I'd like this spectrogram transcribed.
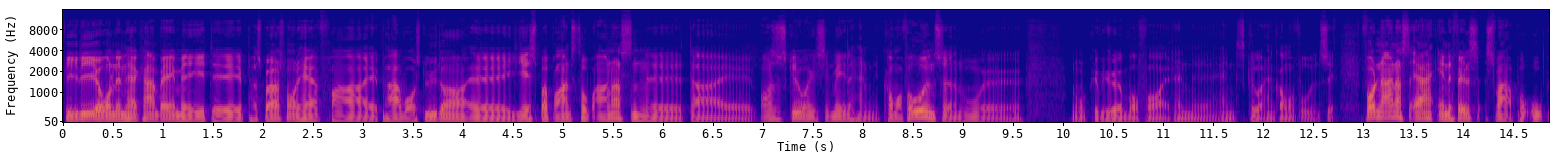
Vi kan lige runde den her kamp af med et øh, par spørgsmål her fra et par af vores lyttere. Øh, Jesper Brandstrup Andersen, øh, der øh, også skriver i sin mail, at han kommer fra Odense. Nu, øh, nu kan vi høre, hvorfor at han, øh, han skriver, at han kommer fra Odense. For Niners er NFL's svar på OB.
